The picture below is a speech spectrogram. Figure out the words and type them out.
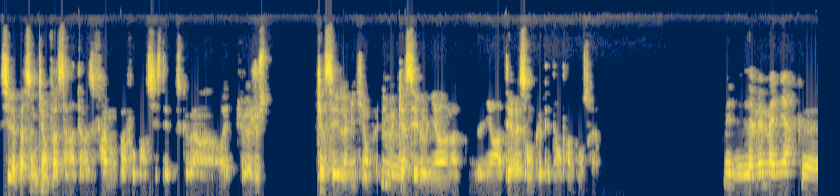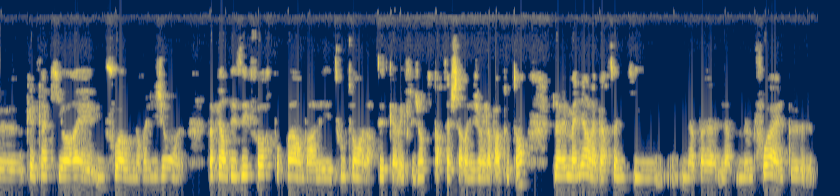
Si la personne qui est en face ça l'intéresse vraiment pas, faut pas insister parce que ben ouais, tu vas juste casser l'amitié en fait, tu vas mm. casser le lien le lien intéressant que tu étais en train de construire. Mais de la même manière que quelqu'un qui aurait une foi ou une religion euh, va faire des efforts pour pas en parler tout le temps, alors peut-être qu'avec les gens qui partagent sa religion, il en parle tout le temps. De la même manière, la personne qui n'a pas la même foi, elle peut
